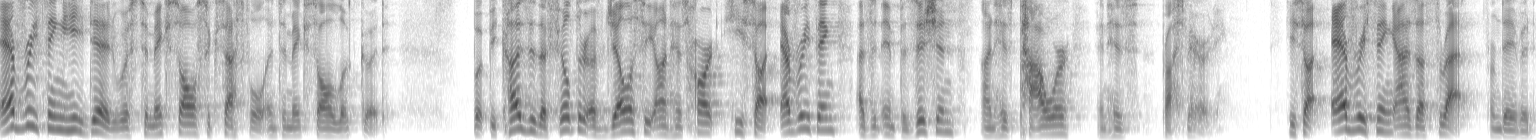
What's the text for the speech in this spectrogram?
Everything he did was to make Saul successful and to make Saul look good. But because of the filter of jealousy on his heart, he saw everything as an imposition on his power and his prosperity. He saw everything as a threat from David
